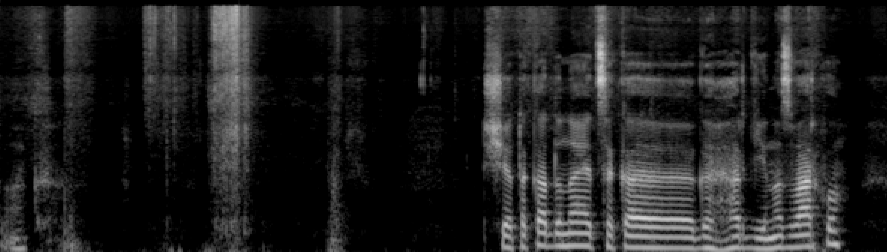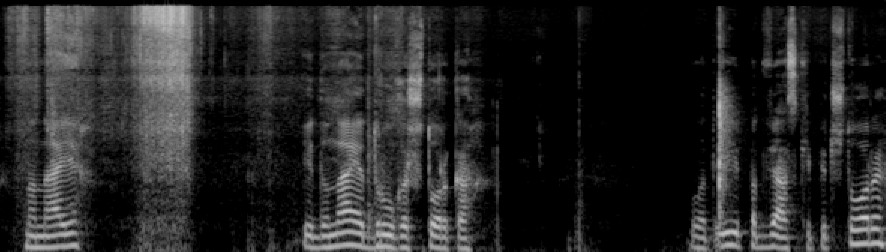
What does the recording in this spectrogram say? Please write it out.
Так. Ще така до неї це гардіна зверху на неї. І до неї друга шторка. От, і підв'язки під штори.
